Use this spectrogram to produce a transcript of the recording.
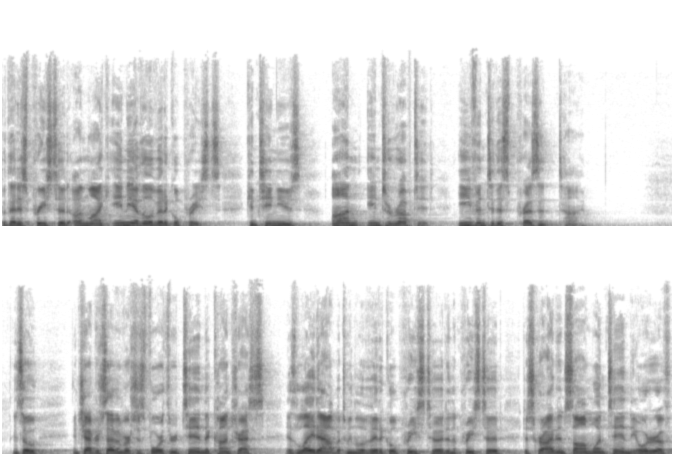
but that his priesthood, unlike any of the Levitical priests, continues uninterrupted even to this present time. And so in chapter 7, verses 4 through 10, the contrast is laid out between the Levitical priesthood and the priesthood described in Psalm 110, the order of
